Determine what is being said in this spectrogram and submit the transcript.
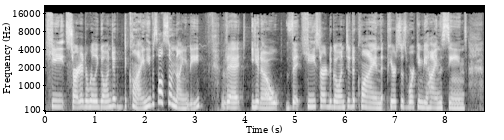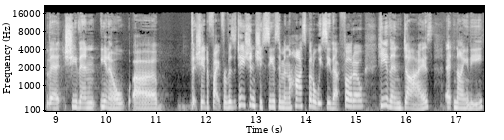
he started to really go into decline. He was also 90. That you know that he started to go into decline. That Pierce was working behind the scenes. That she then you know. Uh, that she had to fight for visitation. She sees him in the hospital. We see that photo. He then dies at 90.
